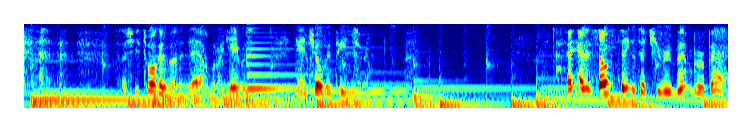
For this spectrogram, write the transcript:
so she's talking about it now, but I gave her some anchovy pizza. And, and it's those things that you remember back.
